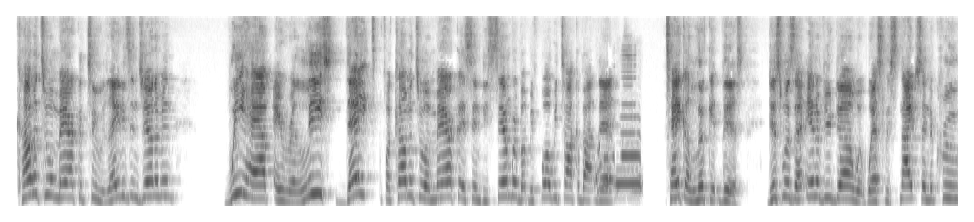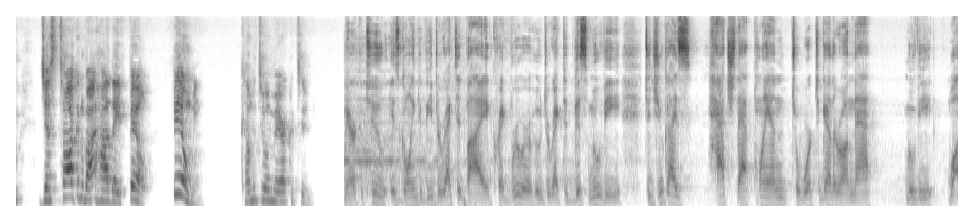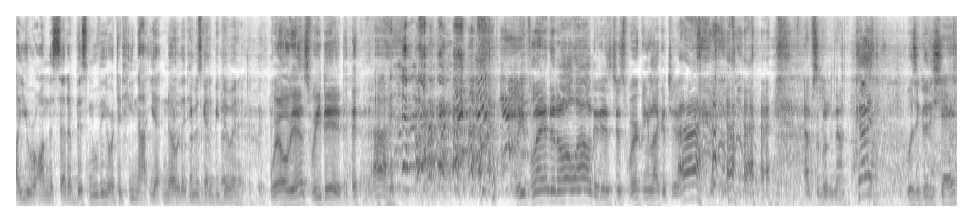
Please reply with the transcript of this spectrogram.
Coming to America 2. Ladies and gentlemen, we have a release date for Coming to America. It's in December. But before we talk about that, take a look at this. This was an interview done with Wesley Snipes and the crew, just talking about how they felt filming Coming to America 2. America 2 is going to be directed by Craig Brewer, who directed this movie. Did you guys hatch that plan to work together on that movie while you were on the set of this movie, or did he not yet know that he was going to be doing it? Well, yes, we did. Uh. we planned it all out, and it's just working like a charm. Absolutely not. Cut. Was it good as shave?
